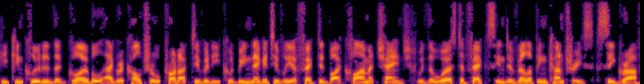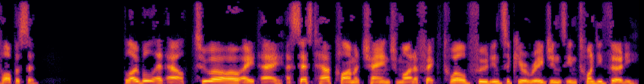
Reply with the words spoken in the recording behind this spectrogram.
He concluded that global agricultural productivity could be negatively affected by climate change, with the worst effects in developing countries see graph opposite. Lobell et al. 2008a assessed how climate change might affect 12 food-insecure regions in 2030.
